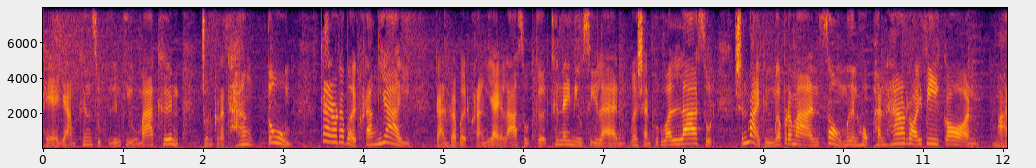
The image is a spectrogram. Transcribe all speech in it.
พยายามขึ้นสู่พื้นผิวมากขึ้น จนกระทั่งตุ้มการระเบิดครั้งใหญ่ การระเบิดครั้งใหญ่ล่าสุดเกิดขึ้นในนิวซีแลนด์เมื่อฉันพูดว่าล่าสุด ฉันหมายถึงเมื่อประมาณ 26,500 ปีก่อน ไม่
